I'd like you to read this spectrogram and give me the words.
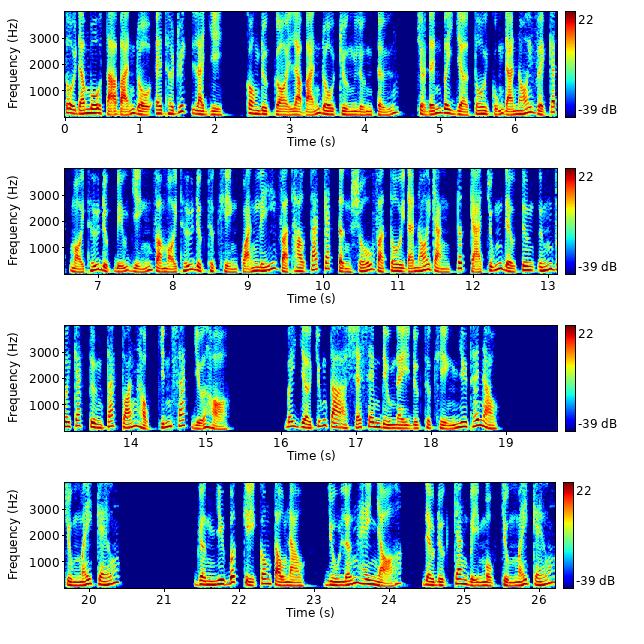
Tôi đã mô tả bản đồ etheric là gì, còn được gọi là bản đồ trường lượng tử, cho đến bây giờ tôi cũng đã nói về cách mọi thứ được biểu diễn và mọi thứ được thực hiện quản lý và thao tác các tần số và tôi đã nói rằng tất cả chúng đều tương ứng với các tương tác toán học chính xác giữa họ. Bây giờ chúng ta sẽ xem điều này được thực hiện như thế nào. Chùm máy kéo. Gần như bất kỳ con tàu nào, dù lớn hay nhỏ, đều được trang bị một chùm máy kéo.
